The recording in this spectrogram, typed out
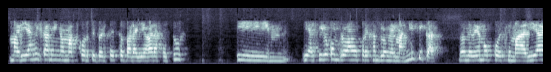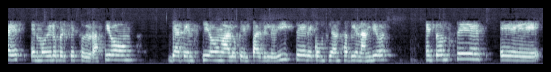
María es el camino más corto y perfecto para llegar a Jesús. Y, y así lo comprobamos, por ejemplo, en el Magníficas, donde vemos pues que María es el modelo perfecto de oración, de atención a lo que el Padre le dice, de confianza plena en Dios. Entonces, eh,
